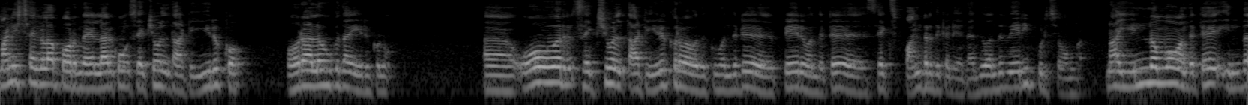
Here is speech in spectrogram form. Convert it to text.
மனுஷங்களா பிறந்த எல்லாருக்கும் செக்ஷுவல் தாட் இருக்கும். ஓரளவுக்கு தான் இருக்கணும். ஓவர் செக்ஷுவல் தாட் இருக்கிறவதுக்கு வந்துட்டு பேர் வந்துட்டு செக்ஸ் பண்ணுறது கிடையாது. அது வந்து வெறி பிடிச்சவங்க. நான் இன்னமும் வந்துட்டு இந்த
